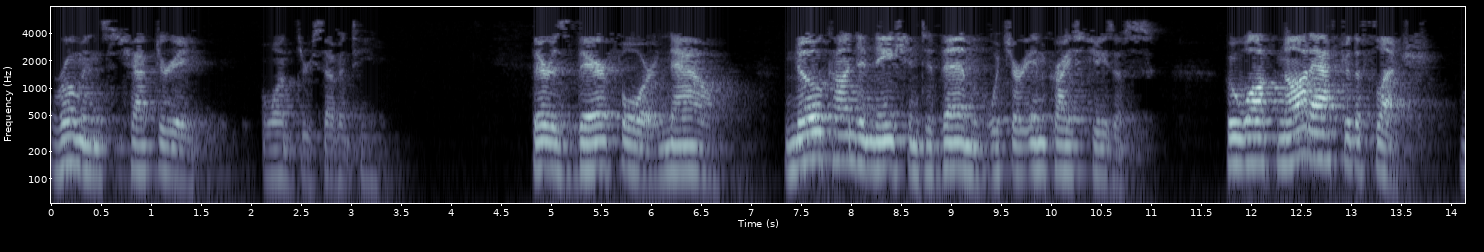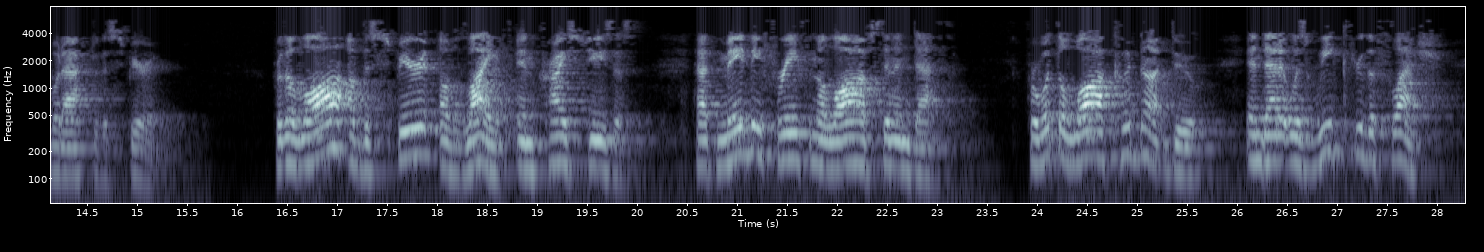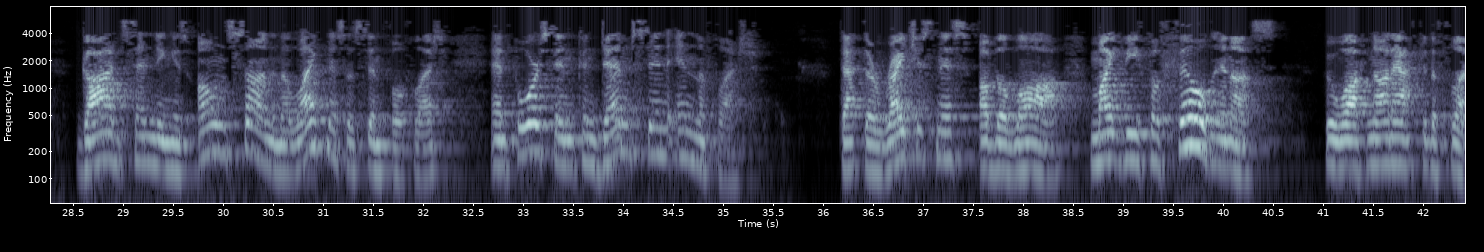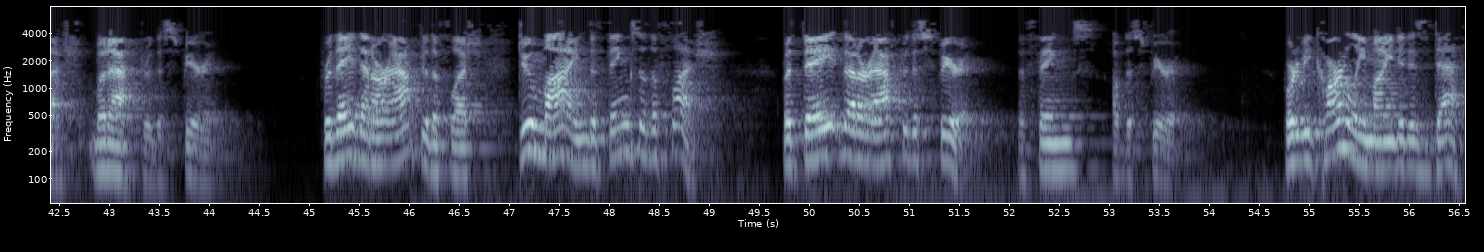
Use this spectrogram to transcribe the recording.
Romans chapter 8, 1 through 17. There is therefore now no condemnation to them which are in Christ Jesus, who walk not after the flesh, but after the Spirit. For the law of the Spirit of life in Christ Jesus hath made me free from the law of sin and death. For what the law could not do, in that it was weak through the flesh, God sending his own Son in the likeness of sinful flesh, and for sin condemned sin in the flesh, that the righteousness of the law might be fulfilled in us, who walk not after the flesh, but after the Spirit. For they that are after the flesh do mind the things of the flesh, but they that are after the Spirit, the things of the Spirit. For to be carnally minded is death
